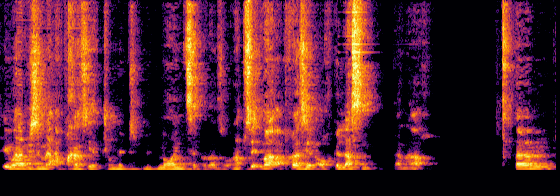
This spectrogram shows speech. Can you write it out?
Irgendwann habe ich sie mir abrasiert, schon mit, mit 19 oder so. Habe sie immer abrasiert auch gelassen danach. Ähm,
